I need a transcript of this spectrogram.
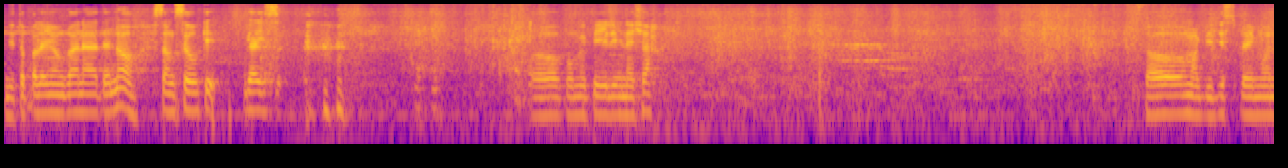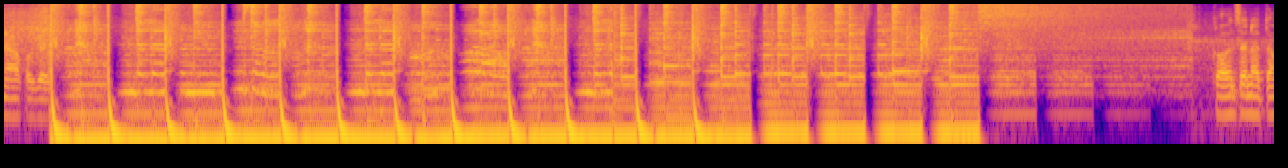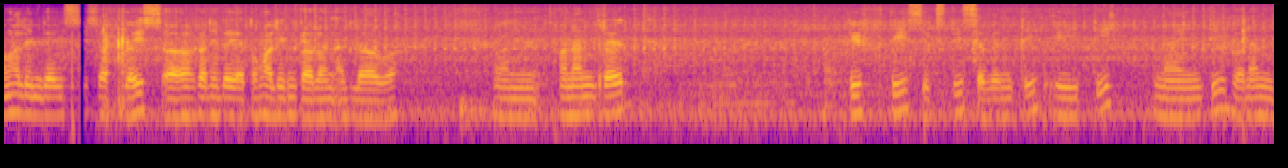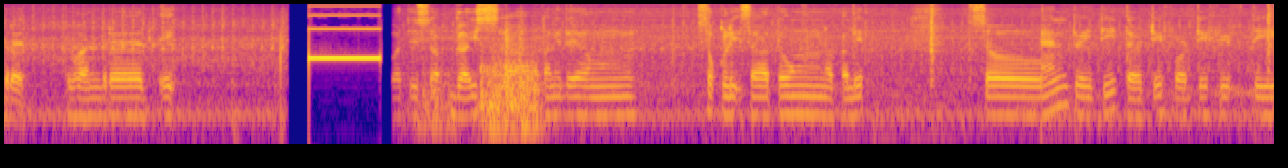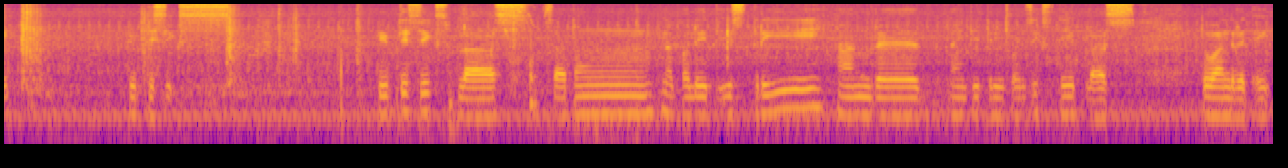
Dito pala yung ka natin. No, isang suki guys. oh, pumipili na siya. So magdi-display muna ako guys. Kaon sa natang halin guys. Is up guys. Uh, kanida itong halin karon adlaw. One- 100 50, 60, 70, 80, 90, 100, 208. What is up guys? Uh, kanida yung sukli sa atong napalit. So, 10, 20, 30, 40, 50, 56. 56 plus sa atong napalit is 393.60 plus 208.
